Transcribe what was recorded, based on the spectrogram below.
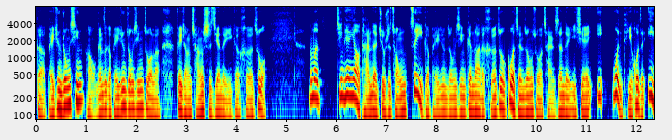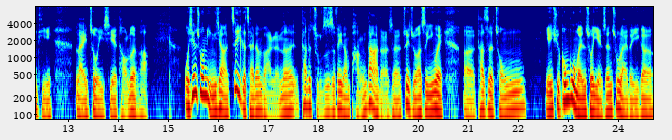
的培训中心啊，我跟这个培训中心做了非常长时间的一个合作。那么今天要谈的就是从这个培训中心跟他的合作过程中所产生的一些议问题或者议题来做一些讨论哈。我先说明一下，这个财团法人呢，它的组织是非常庞大的，是最主要是因为，呃，它是从延续公部门所衍生出来的一个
